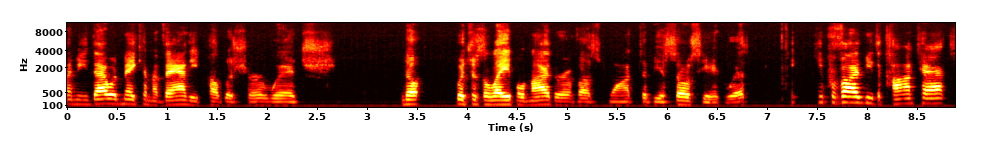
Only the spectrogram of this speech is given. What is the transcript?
I mean, that would make him a vanity publisher, which no, which is a label neither of us want to be associated with. He provided me the contacts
